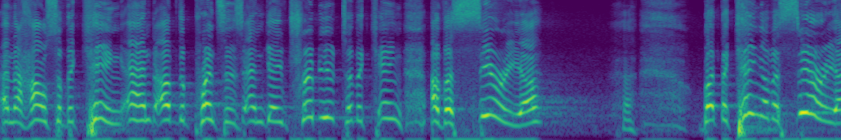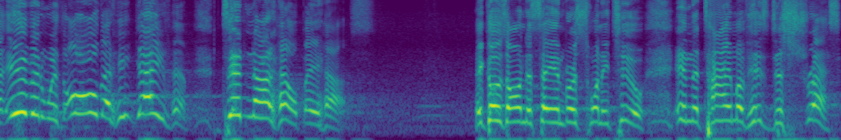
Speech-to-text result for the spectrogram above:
and the house of the king and of the princes and gave tribute to the king of Assyria. But the king of Assyria, even with all that he gave him, did not help Ahaz. It goes on to say in verse 22 in the time of his distress,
